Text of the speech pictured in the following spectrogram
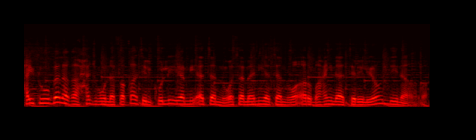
حيث بلغ حجم النفقات الكلية 148 تريليون دينار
